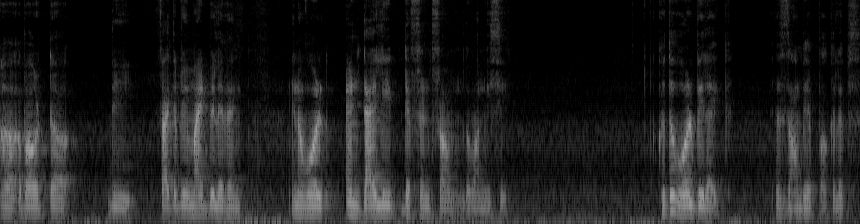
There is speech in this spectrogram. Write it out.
uh, about uh, the fact that we might be living in a world entirely different from the one we see. Could the world be like a zombie apocalypse?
